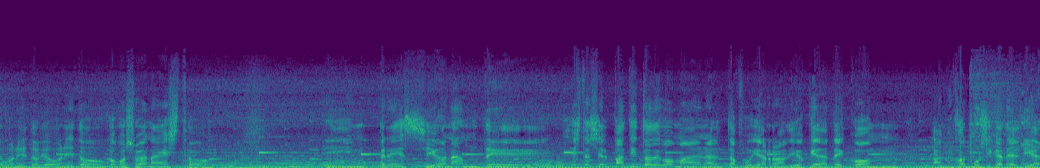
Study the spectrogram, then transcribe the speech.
bonito, qué bonito. ¿Cómo suena esto? Impresionante. Este es el patito de goma en Altafulla Radio. Quédate con la mejor música del día.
